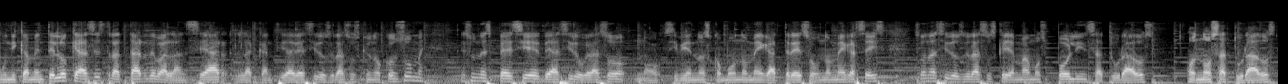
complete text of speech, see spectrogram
únicamente lo que hace es tratar de balancear la cantidad de ácidos grasos que uno consume. Es una especie de ácido graso, no, si bien no es como un omega 3 o un omega 6, son ácidos grasos que llamamos poliinsaturados o no saturados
